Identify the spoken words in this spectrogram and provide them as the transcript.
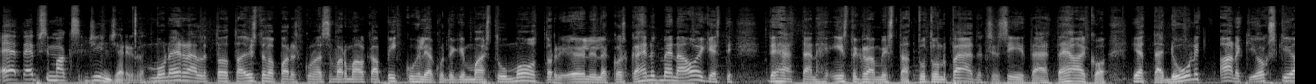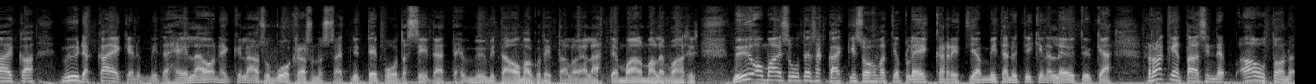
eh, Pepsi Max Gingerille. mun eräälle tota, ystäväpariskunnalle se varmaan alkaa pikkuhiljaa kuitenkin maistuu moottoriöljylle, koska he nyt mennään oikeasti tehdä tämän Instagramista tutun päätöksen siitä, että he aikoo jättää duunit ainakin joksikin aikaa, myydä kaiken, mitä heillä on. He kyllä asuu vuokra-asunnossa, että nyt ei puhuta siitä, että he myy mitään omakotitaloja ja lähtee maailmalle, vaan siis myy omaisuutensa, kaikki sohvat ja pleikkarit ja mitä nyt ikinä löytyykään. Rakentaa sinne auton,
